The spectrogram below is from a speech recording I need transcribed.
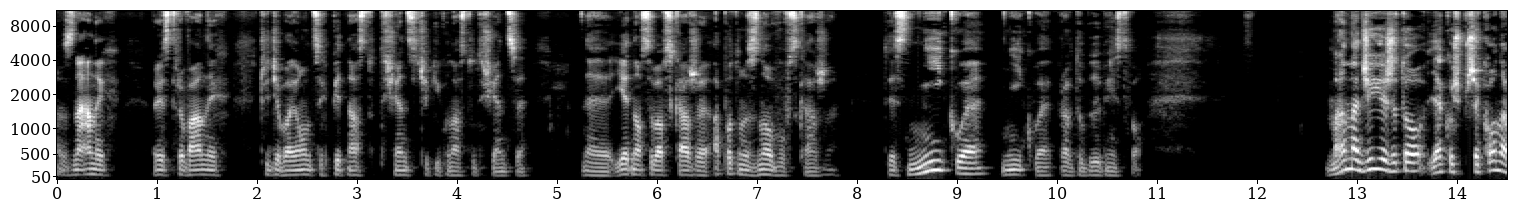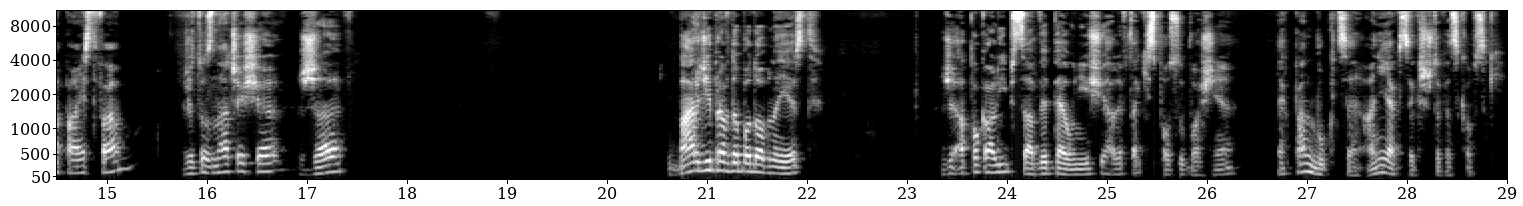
znanych, rejestrowanych czy działających 15 tysięcy czy kilkunastu tysięcy e, jedna osoba wskaże, a potem znowu wskaże to jest nikłe, nikłe prawdopodobieństwo. Mam nadzieję, że to jakoś przekona Państwa, że to znaczy się, że bardziej prawdopodobne jest, że apokalipsa wypełni się, ale w taki sposób właśnie, jak Pan Bóg chce, a nie jak chce Krzysztof Jackowski.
